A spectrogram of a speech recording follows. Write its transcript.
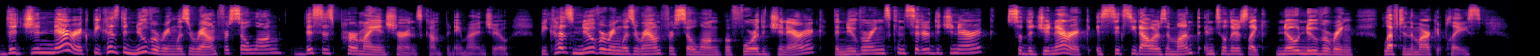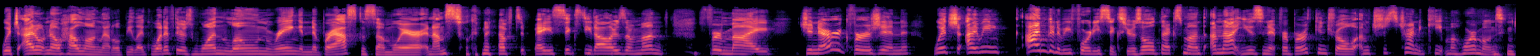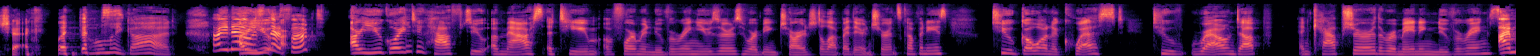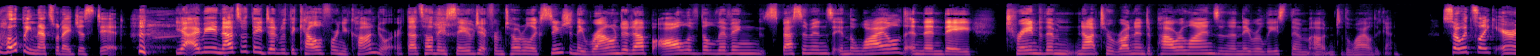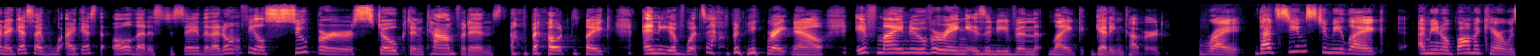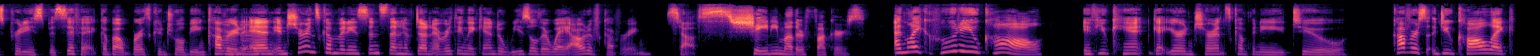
The generic, because the NuvaRing was around for so long, this is per my insurance company, mind you. Because NuvaRing was around for so long before the generic, the NuvaRing's considered the generic. So the generic is $60 a month until there's like no NuvaRing left in the marketplace which I don't know how long that'll be. Like, what if there's one lone ring in Nebraska somewhere and I'm still going to have to pay $60 a month for my generic version, which I mean, I'm going to be 46 years old next month. I'm not using it for birth control. I'm just trying to keep my hormones in check. Like, that's, Oh my god. I know. Are isn't you- that fucked? Are you going to have to amass a team of former NuvaRing users who are being charged a lot by their insurance companies to go on a quest to round up and capture the remaining NuvaRings? I'm hoping that's what I just did. yeah, I mean, that's what they did with the California condor. That's how they saved it from total extinction. They rounded up all of the living specimens in the wild and then they trained them not to run into power lines and then they released them out into the wild again. So it's like Erin. I guess I, I guess that all that is to say that I don't feel super stoked and confident about like any of what's happening right now. If my NuvaRing isn't even like getting covered, Right. That seems to me like, I mean, Obamacare was pretty specific about birth control being covered, Mhm. and insurance companies since then have done everything they can to weasel their way out of covering stuff. shady motherfuckers. And like, who do you call if you can't get your insurance company to cover? Do you call like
